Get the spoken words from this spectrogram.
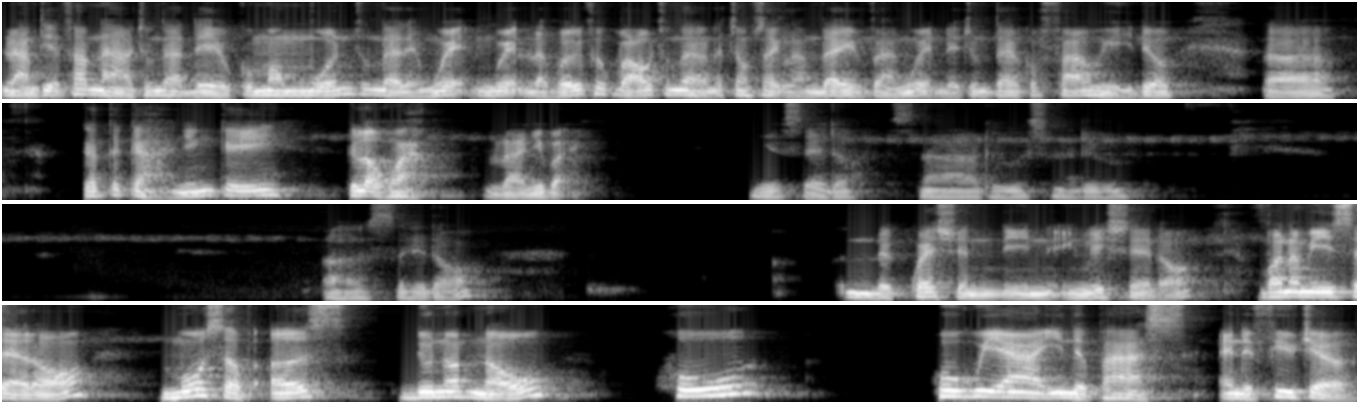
làm thiện pháp nào chúng ta đều có mong muốn chúng ta đều nguyện. Nguyện là với phước báo chúng ta đã trong sạch làm đây và nguyện để chúng ta có phá hủy được uh, tất cả những cái cái lậu hoặc là như vậy. Yes đó. Sadhu sadhu uh, ờ, say đó. The question in English said đó. Vanami said đó most of us do not know who who we are in the past and the future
